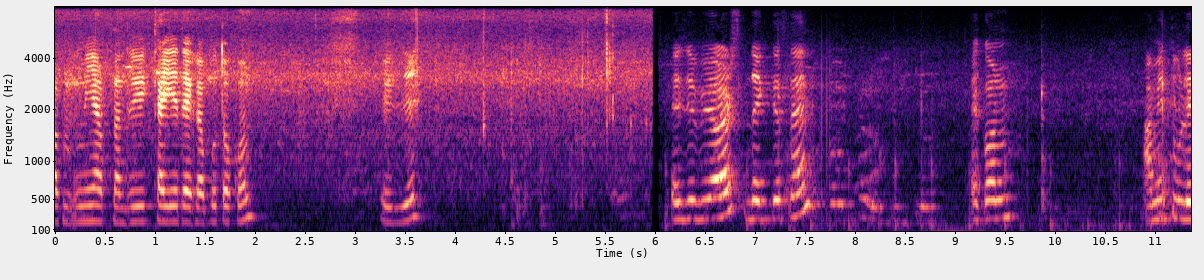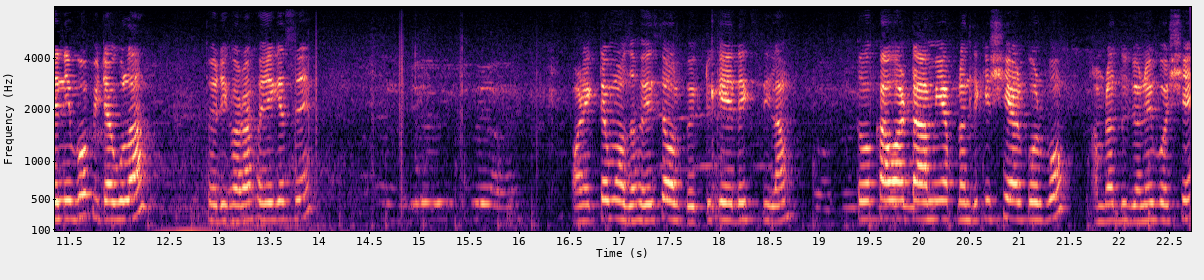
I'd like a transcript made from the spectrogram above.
আমি আপনাদেরকে খাইয়ে দেখাবো তখন। এই যে। এই যে ভিউয়ার্স দেখতেছেন? এখন আমি তুলে নিব পিঠাগুলা। তৈরি করা হয়ে গেছে। অনেকটা মজা হয়েছে, অল্প একটু খেয়ে দেখছিলাম। তো খাওয়াটা আমি আপনাদেরকে শেয়ার করব। আমরা দুজনে বসে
